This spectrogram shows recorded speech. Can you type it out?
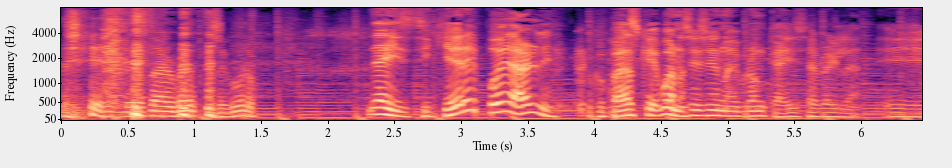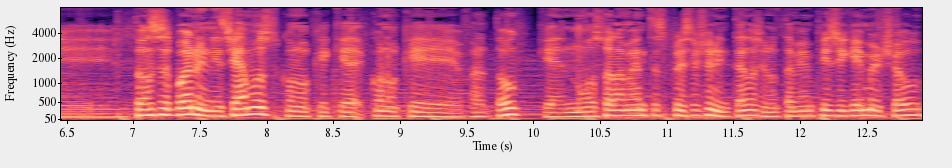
Debe estar verte, seguro. Ahí, si quiere, puede darle. Lo que pasa es que, bueno, sí, sí, no hay bronca, ahí se arregla. Eh, entonces, bueno, iniciamos con lo, que, con lo que faltó, que no solamente es PlayStation Nintendo, sino también PC Gamer Show.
